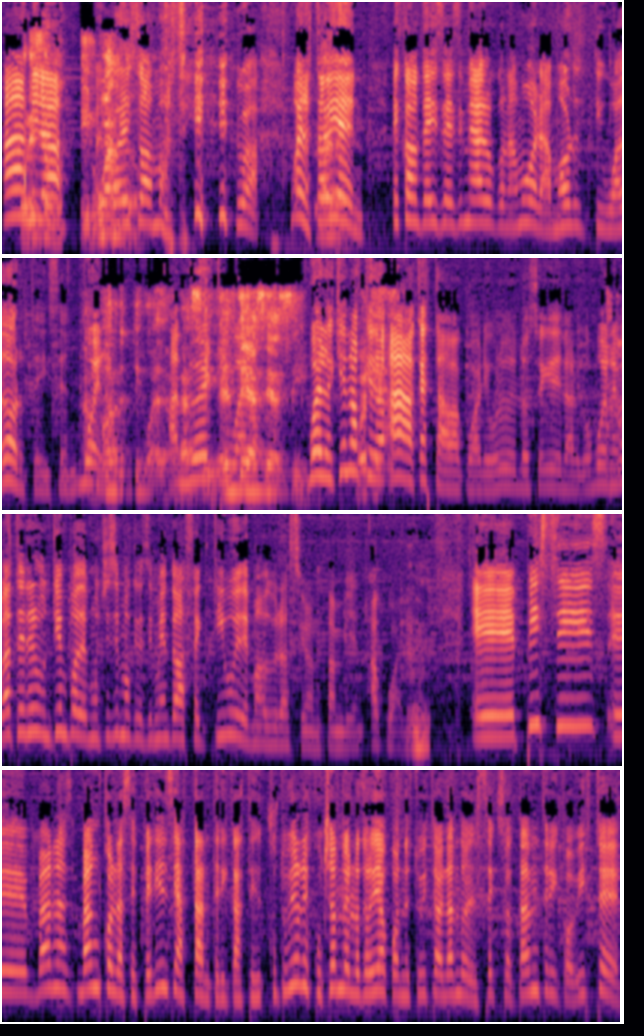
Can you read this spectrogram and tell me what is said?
Ah, por eso mira, amortiguando. por eso amortigua. Bueno, está Claro. bien. Es cuando te dice, decime algo con amor, amortiguador, te dicen. Bueno, Amortiguador, así. Él te hace así. bueno, ¿quién nos quedó? Ah, acá estaba Acuario, boludo, lo seguí de largo. Bueno, va a tener un tiempo de muchísimo crecimiento afectivo y de maduración también, Acuario. Mm. Eh, Piscis eh, van, a- van con las experiencias tántricas. Te estuvieron escuchando el otro día cuando estuviste hablando del sexo tántrico, ¿viste?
